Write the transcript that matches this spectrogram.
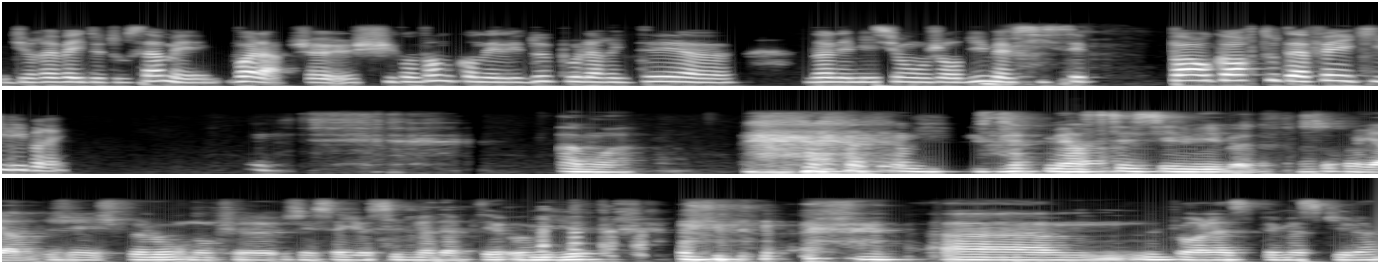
du réveil de tout ça. Mais voilà, je, je suis contente qu'on ait les deux polarités euh, dans l'émission aujourd'hui, même si c'est pas encore tout à fait équilibré. À moi. Merci Sylvie. Bah, de toute façon, regarde, j'ai les cheveux longs, donc euh, j'essaye aussi de m'adapter au milieu euh, pour l'aspect masculin.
